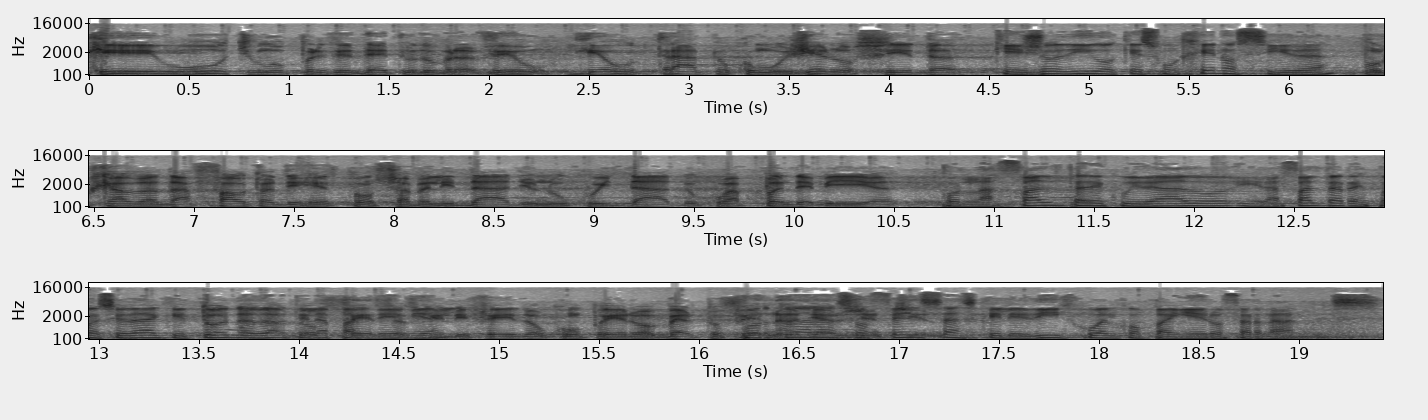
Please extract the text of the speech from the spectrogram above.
que o último presidente do Brasil, que eu trato como genocida, que yo digo que es un genocida por causa da falta de responsabilidade no cuidado com a pandemia, por la falta de cuidado y la falta de responsabilidad que tuvo todas as durante la ofensas que pandemia, ele fez ao companheiro Alberto por todas Fernandes argentino. ofensas que le dijo al compañero Fernández.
